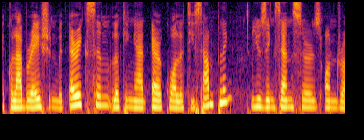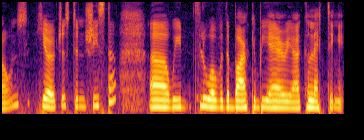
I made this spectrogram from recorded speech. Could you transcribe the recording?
a collaboration with Ericsson, looking at air quality sampling using sensors on drones. Here, just in Kista, uh, we flew over the Barkarby area collecting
